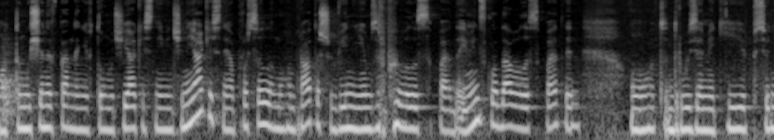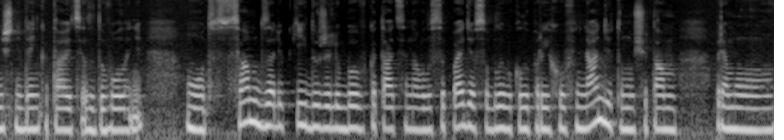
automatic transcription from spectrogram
От, тому що не впевнені в тому, чи якісний він, чи не якісний, а просили мого брата, щоб він їм зробив велосипеди. І він складав велосипеди от, друзям, які в сьогоднішній день катаються задоволені. От, сам залюбки дуже любив кататися на велосипеді, особливо коли переїхав у Фінляндію, тому що там прямо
